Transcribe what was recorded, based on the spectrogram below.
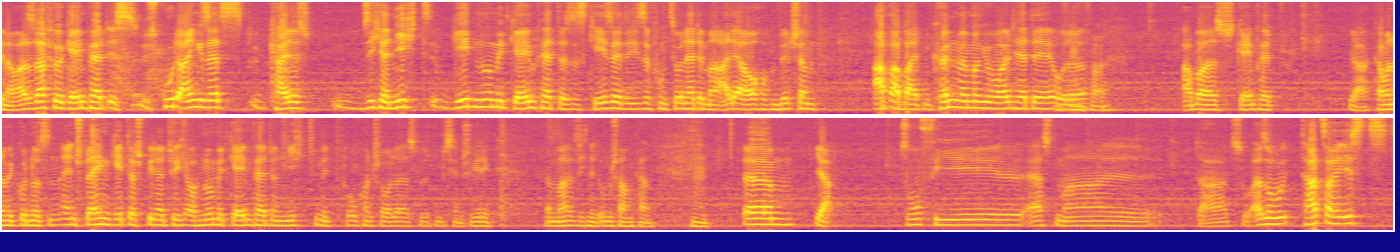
genau, also dafür Gamepad ist, ist gut eingesetzt. Keines, sicher nicht, geht nur mit Gamepad, das ist Käse. Diese Funktion hätte man alle auch auf dem Bildschirm abarbeiten können, wenn man gewollt hätte. Auf oder, jeden Fall. aber das Gamepad ja, kann man damit gut nutzen. Entsprechend geht das Spiel natürlich auch nur mit Gamepad und nicht mit Pro-Controller. Es wird ein bisschen schwierig, wenn man sich nicht umschauen kann. Hm. Ähm, ja, so viel erstmal dazu. Also Tatsache ist,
